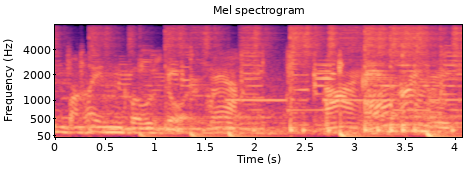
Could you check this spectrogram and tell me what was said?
ended behind closed doors. Ten, nine, eight,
